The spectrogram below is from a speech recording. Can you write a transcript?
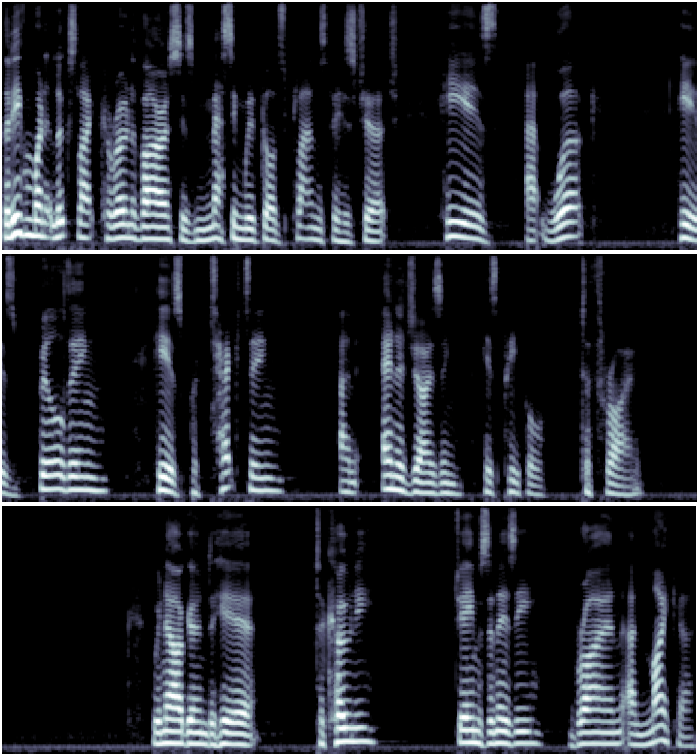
that even when it looks like coronavirus is messing with God's plans for His church, He is at work, He is building, He is protecting and energizing His people to thrive. We're now going to hear Takoni James and Izzy, Brian and Micah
